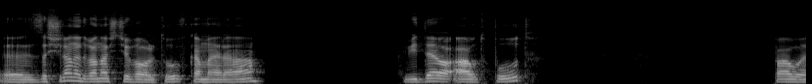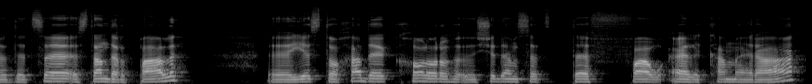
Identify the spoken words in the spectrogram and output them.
Yy, zasilane 12 V, kamera. Video output. Power DC, standard PAL. Yy, Jest to HD Color 700 TVL kamera.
